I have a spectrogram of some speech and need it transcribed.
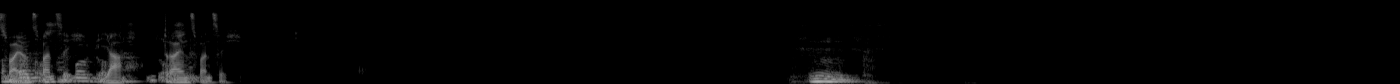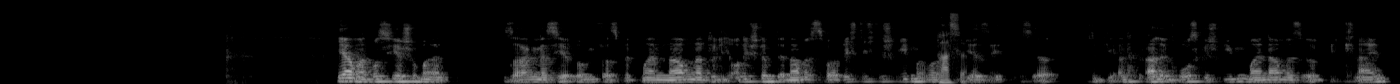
aus 22. Limmer grad Ja. nicht gut aussehen. 23. Hm. Ja, man muss hier schon mal sagen, dass hier irgendwas mit meinem Namen natürlich auch nicht stimmt. Der Name ist zwar richtig geschrieben, aber Passe. wie ihr seht, ist ja, sind die anderen alle groß geschrieben. Mein Name ist irgendwie klein.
